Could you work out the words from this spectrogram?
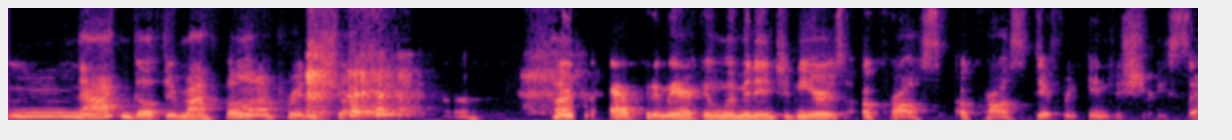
mm, now I can go through my phone. I'm pretty sure. Hundred African American women engineers across across different industries. So.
